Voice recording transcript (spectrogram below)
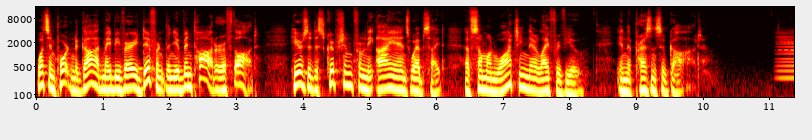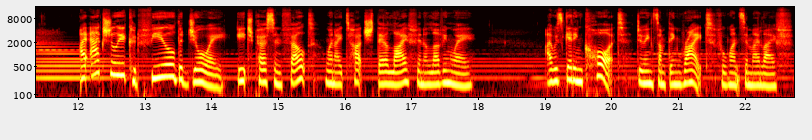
What's important to God may be very different than you've been taught or have thought. Here's a description from the IANDS website of someone watching their life review in the presence of God. Actually could feel the joy each person felt when I touched their life in a loving way. I was getting caught doing something right for once in my life.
